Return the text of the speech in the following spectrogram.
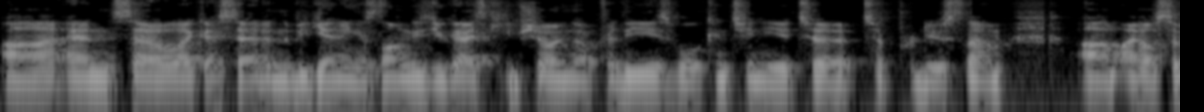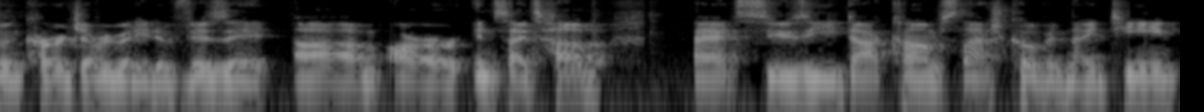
Uh, and so like i said in the beginning as long as you guys keep showing up for these we'll continue to, to produce them. Um, i also encourage everybody to visit um, our insights hub at suzy.com slash covid-19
